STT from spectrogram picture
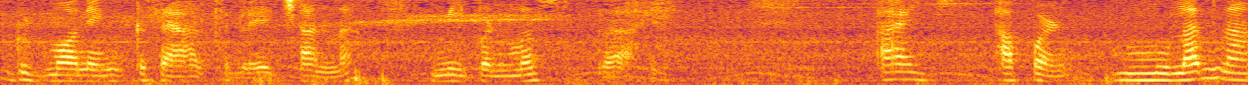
गुड मॉर्निंग कसे आहात सगळे? छान ना? मी पण मस्त आहे. आज आपण मुलांना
